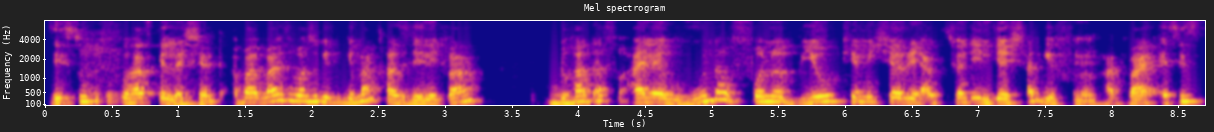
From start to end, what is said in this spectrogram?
siehst du, du hast gelächelt. Aber weißt du, was du gemacht hast, Jennifer? Du hattest eine wundervolle biochemische Reaktion, die in dir stattgefunden hat, weil es ist,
